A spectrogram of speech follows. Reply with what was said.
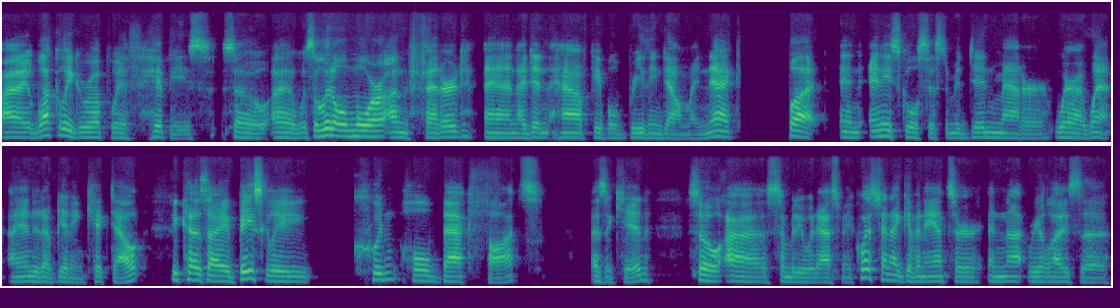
I luckily grew up with hippies, so I was a little more unfettered and I didn't have people breathing down my neck. But in any school system, it didn't matter where I went. I ended up getting kicked out because I basically couldn't hold back thoughts as a kid. So uh, somebody would ask me a question, I give an answer and not realize the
